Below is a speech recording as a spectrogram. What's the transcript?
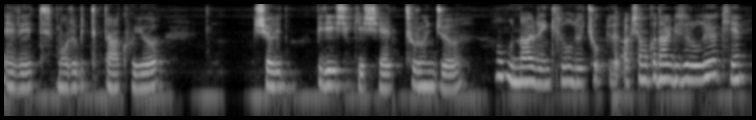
evet. Moru bir tık daha koyu. Şöyle bir değişik yeşil. Turuncu. Bunlar renkli oluyor. Çok güzel. Akşam o kadar güzel oluyor ki.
